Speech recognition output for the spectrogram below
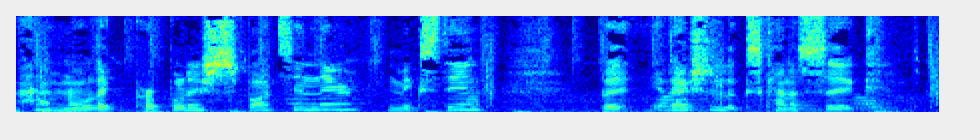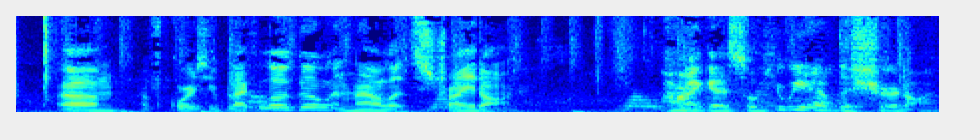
I don't know, like purplish spots in there mixed in. But it actually looks kind of sick. Um, of course, your black logo, and now let's try it on. Alright guys, so here we have the shirt on.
